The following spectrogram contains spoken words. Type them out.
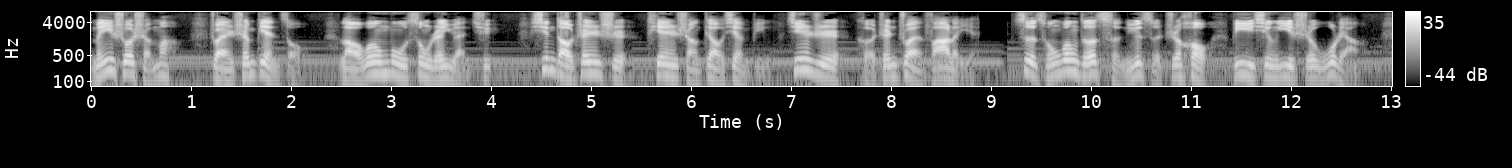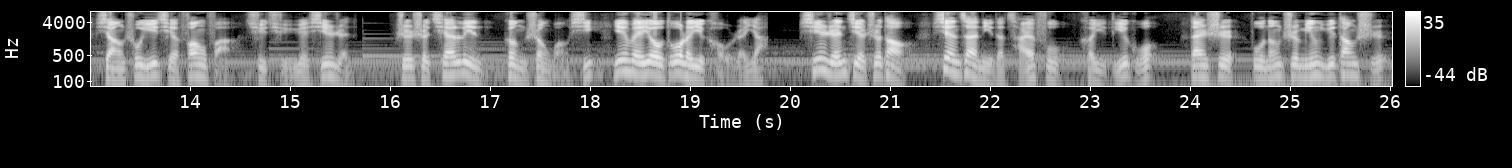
没说什么，转身便走。老翁目送人远去，心道真是天上掉馅饼，今日可真赚发了也。自从翁得此女子之后，毕性一时无两。想出一切方法去取悦新人，只是千令更胜往昔，因为又多了一口人呀。新人界知道，现在你的财富可以敌国，但是不能知名于当时。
